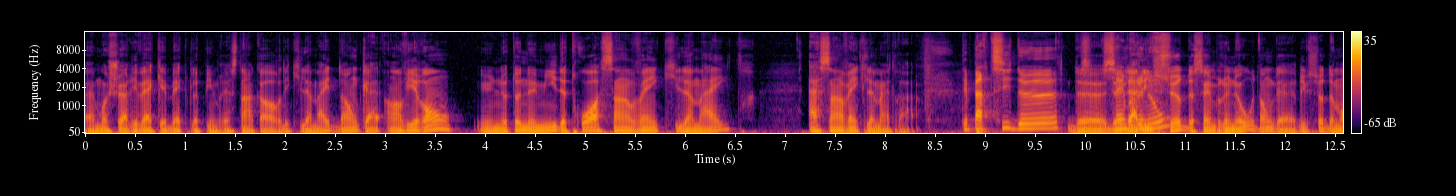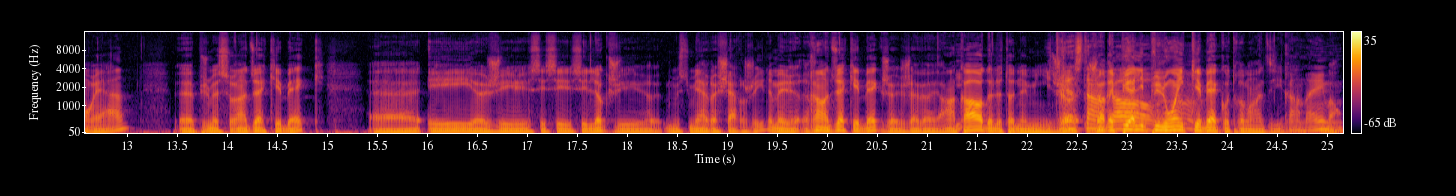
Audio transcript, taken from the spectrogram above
Euh, moi, je suis arrivé à Québec, là, puis il me restait encore des kilomètres. Donc, à environ une autonomie de 320 km à 120 km/h T'es parti de, de, de la rive sud de Saint-Bruno, donc de la rive sud de Montréal. Puis je me suis rendu à Québec. Euh, et euh, c'est, là que euh, me suis mis à recharger. là. Mais rendu à Québec, je- j'avais encore de l'autonomie. J'aurais pu aller plus loin que Ah. Québec, autrement dit. là. Quand même. Bon.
